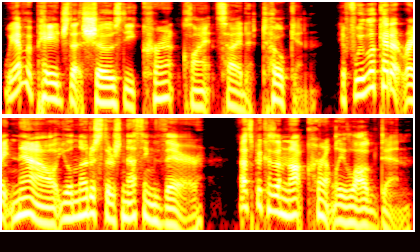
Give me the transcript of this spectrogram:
We have a page that shows the current client-side token. If we look at it right now, you'll notice there's nothing there. That's because I'm not currently logged in.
